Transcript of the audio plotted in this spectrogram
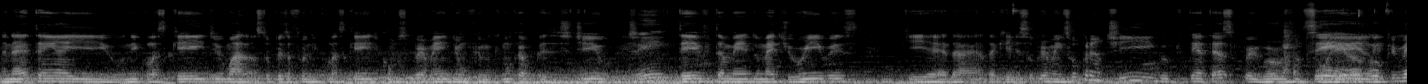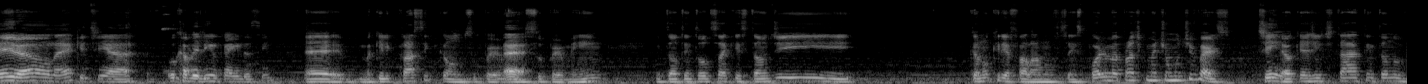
né? Tem aí o Nicolas Cage, uma surpresa foi o Nicolas Cage como Superman, de um filme que nunca existiu. Sim. Teve também do Matt Reeves, que é da, daquele Superman super antigo, que tem até a Supergirl junto com Sim, ele. o, o primeirão, né? Que tinha o cabelinho caindo assim. É, aquele classicão do Super, É. Superman. Então tem toda essa questão de. Que eu não queria falar não sem spoiler, mas praticamente um multiverso. Sim. É o que a gente tá tentando,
